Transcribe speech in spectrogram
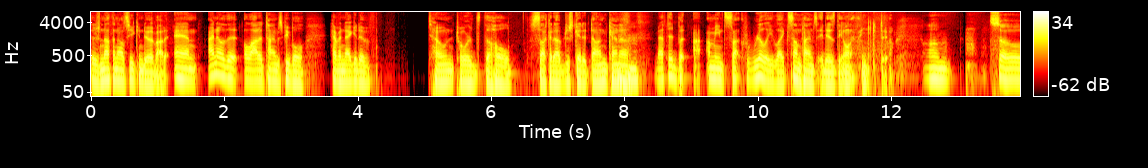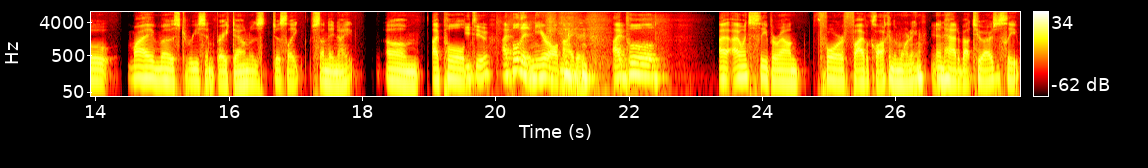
there's nothing else you can do about it and i know that a lot of times people have a negative tone towards the whole suck it up just get it done kind of method but I- i mean so, really like sometimes it is the only thing you can do So my most recent breakdown was just like Sunday night. Um, I pulled. You too? I pulled a near all nighter. I pulled. I, I went to sleep around four or five o'clock in the morning and had about two hours of sleep.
